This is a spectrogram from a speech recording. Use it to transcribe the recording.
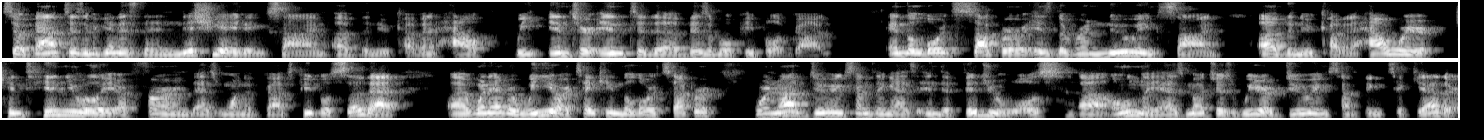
So, baptism, again, is the initiating sign of the new covenant, how we enter into the visible people of God. And the Lord's Supper is the renewing sign of the new covenant, how we're continually affirmed as one of God's people, so that uh, whenever we are taking the Lord's Supper, we're not doing something as individuals uh, only, as much as we are doing something together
